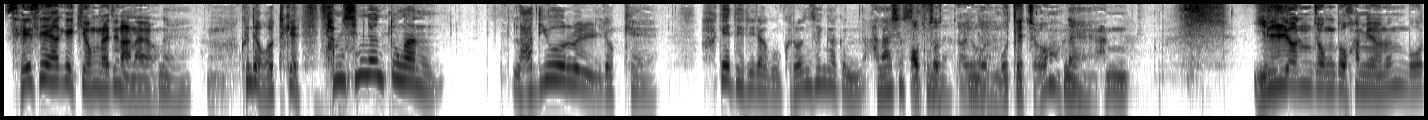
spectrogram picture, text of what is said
세세하게 기억나진 않아요. 네. 근데 어떻게 30년 동안 라디오를 이렇게 하게 되리라고 그런 생각은 안 하셨을 없었. 아유, 못했죠. 네. 한 1년 정도 하면은 뭐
